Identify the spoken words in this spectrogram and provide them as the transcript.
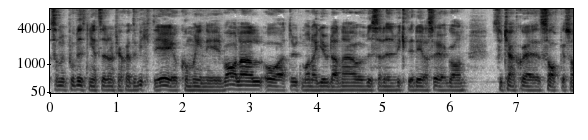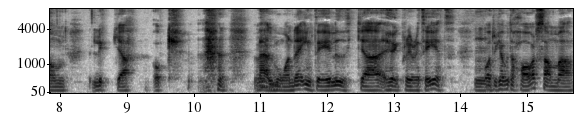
som är på vikingatiden kanske att det viktiga är att komma in i Valhall och att utmana gudarna och visa dig viktigt i deras ögon. Så kanske saker som lycka och välmående inte är lika hög prioritet. Och att du kanske inte har samma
